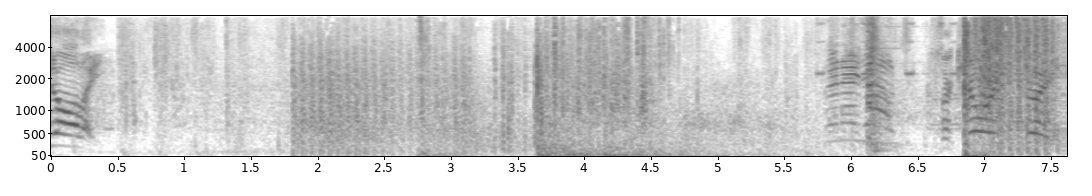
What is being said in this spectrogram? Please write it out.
Charlie. Grenade out! Securing C.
